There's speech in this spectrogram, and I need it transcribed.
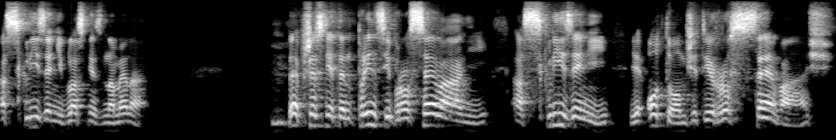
a sklízení vlastně znamená. To je přesně ten princip rozsévání a sklízení je o tom, že ty rozséváš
